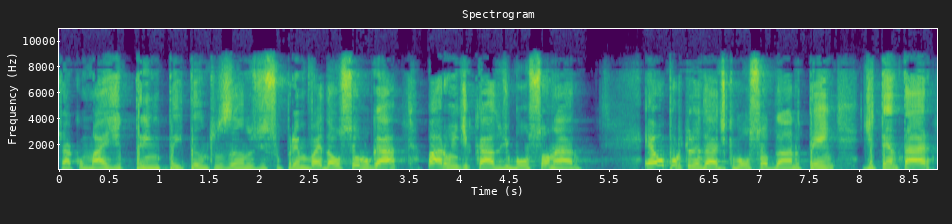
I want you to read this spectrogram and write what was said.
já com mais de trinta e tantos anos de Supremo, vai dar o seu lugar para o indicado de Bolsonaro. É a oportunidade que Bolsonaro tem de tentar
